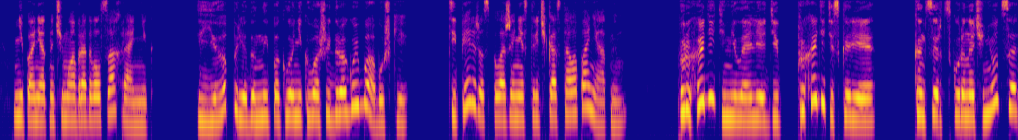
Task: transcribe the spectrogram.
— непонятно чему обрадовался охранник. «Я преданный поклонник вашей дорогой бабушки». Теперь расположение старичка стало понятным. «Проходите, милая леди, проходите скорее. Концерт скоро начнется,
